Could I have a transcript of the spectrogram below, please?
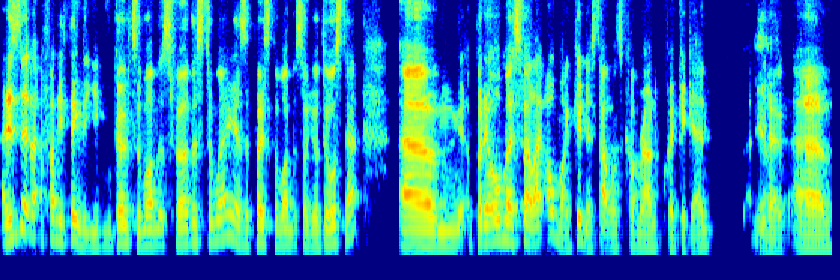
and isn't it that funny thing that you go to the one that's furthest away as opposed to the one that's on your doorstep? Um, but it almost felt like, oh my goodness, that one's come around quick again. You know, um,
